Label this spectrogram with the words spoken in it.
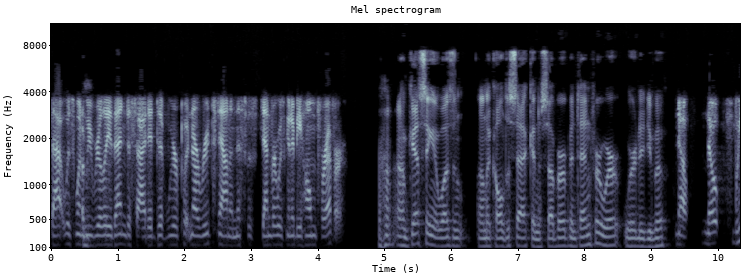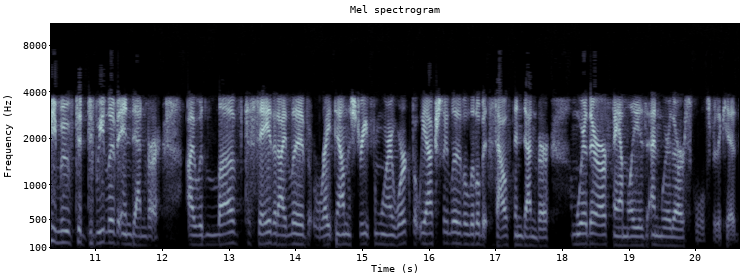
that was when we really then decided that we were putting our roots down and this was Denver was going to be home forever. Uh-huh. I'm guessing it wasn't on a cul-de-sac in a suburb in Denver. Where where did you move? No, nope. We moved to we live in Denver. I would love to say that I live right down the street from where I work, but we actually live a little bit south in Denver, where there are families and where there are schools for the kids.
